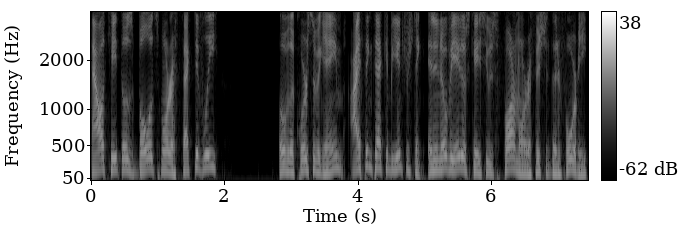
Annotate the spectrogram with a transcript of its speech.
allocate those bullets more effectively over the course of a game, I think that could be interesting. And in Oviedo's case, he was far more efficient than 40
